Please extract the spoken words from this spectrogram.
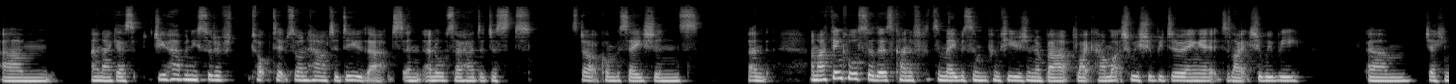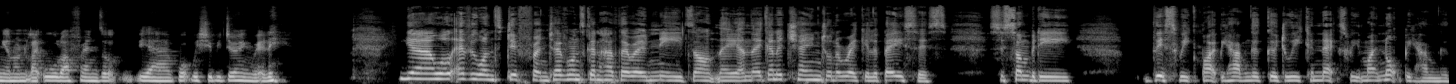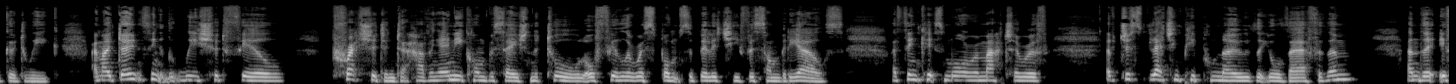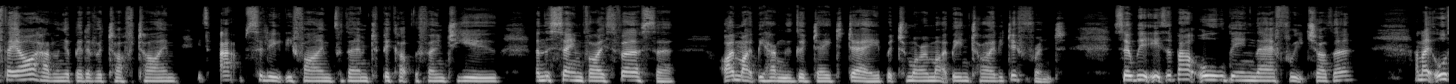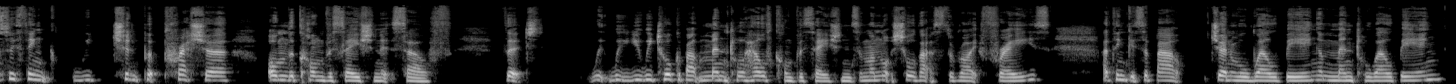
Um, and I guess, do you have any sort of top tips on how to do that, and and also how to just start conversations. And and i think also there's kind of maybe some confusion about like how much we should be doing it. Like should we be um checking in on like all our friends or yeah what we should be doing really. Yeah well everyone's different. Everyone's going to have their own needs aren't they? And they're going to change on a regular basis. So somebody this week might be having a good week and next week might not be having a good week. And i don't think that we should feel pressured into having any conversation at all or feel a responsibility for somebody else. I think it's more a matter of, of just letting people know that you're there for them and that if they are having a bit of a tough time, it's absolutely fine for them to pick up the phone to you and the same vice versa. I might be having a good day today, but tomorrow might be entirely different. So we, it's about all being there for each other. And I also think we shouldn't put pressure on the conversation itself that we, we, we talk about mental health conversations and I'm not sure that's the right phrase. I think it's about general well-being and mental well-being.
